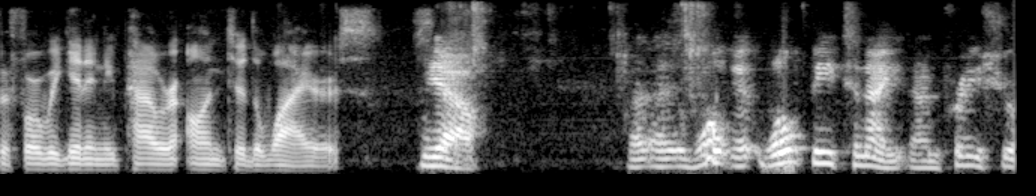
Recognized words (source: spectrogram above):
before we get any power onto the wires. Yeah. Uh, it won't. It won't be tonight. I'm pretty sure.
